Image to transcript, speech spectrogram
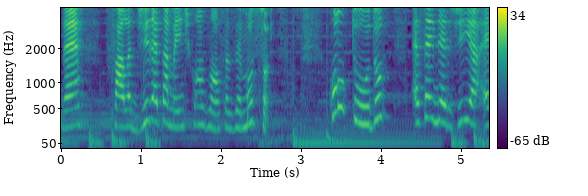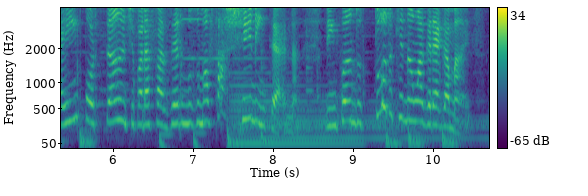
né, fala diretamente com as nossas emoções. Contudo, essa energia é importante para fazermos uma faxina interna, limpando tudo que não agrega mais.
